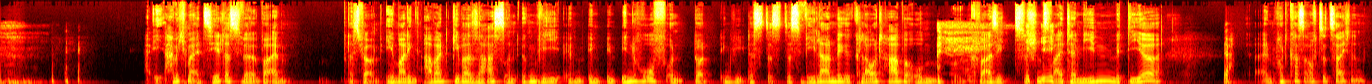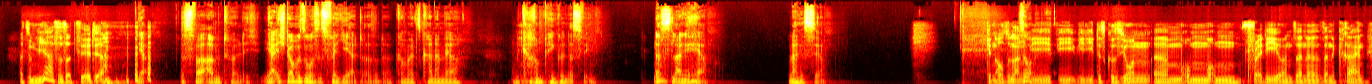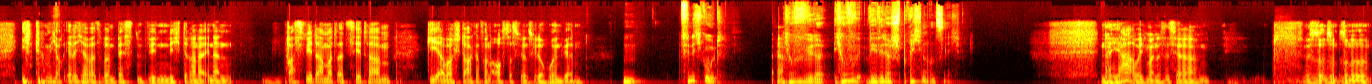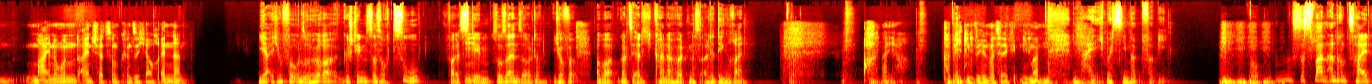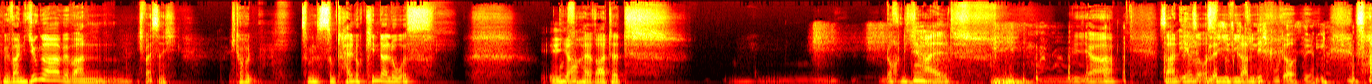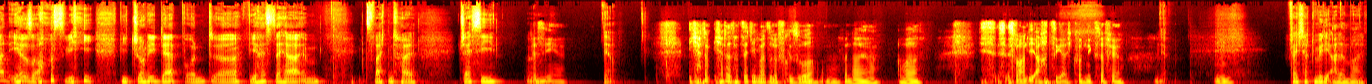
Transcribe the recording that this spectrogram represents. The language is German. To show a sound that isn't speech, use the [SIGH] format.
Habe ich mal erzählt, dass wir bei einem, dass wir am ehemaligen Arbeitgeber saßen und irgendwie im, im, im Innenhof und dort irgendwie das, das, das WLAN mir geklaut habe, um [LAUGHS] quasi zwischen zwei Terminen mit dir Ja. einen Podcast aufzuzeichnen? Also mir hast du es erzählt, ja. Ja, das war abenteuerlich. Ja, ich glaube, sowas ist verjährt. Also da kann man jetzt keiner mehr an Karren pinkeln deswegen. Das ist lange her. Langes her. Genauso lang So. wie, wie, wie die Diskussion ähm, um, um Freddy und seine, seine Krallen. Ich kann mich auch ehrlicherweise beim besten Willen nicht daran erinnern, was wir damals erzählt haben, gehe aber stark davon aus, dass wir uns wiederholen werden. Hm. Finde ich gut. Ja. Ich, hoffe, wir ich hoffe, wir widersprechen uns nicht. Naja, aber ich meine, das ist ja so, so, so eine Meinungen und Einschätzungen können sich ja auch ändern. Ja, ich hoffe, unsere Hörer gestehen uns das auch zu, falls Hm. dem so sein sollte. Ich hoffe, aber ganz ehrlich, keiner hört in das alte Ding rein. Ach, naja. Verbieten will man es ja niemanden. Nein, ich möchte es niemandem verbieten. Das das waren andere Zeiten. Wir waren jünger, wir waren, ich weiß nicht. Ich glaube, zumindest zum Teil noch kinderlos. Ja, unverheiratet, noch nicht Ja. alt. Ja, sahen eher so aus lässt wie, uns wie, gerade nicht gut aussehen. [LAUGHS] sahen eher so aus wie, wie Johnny Depp und äh, wie heißt der Herr im, im zweiten Teil? Jesse. Ähm, Deswegen. Ja. Ich hatte, ich hatte tatsächlich mal so eine Frisur, von daher, aber es, es waren die 80er, ich konnte nichts dafür. Ja. Hm. Vielleicht hatten wir die alle mal.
